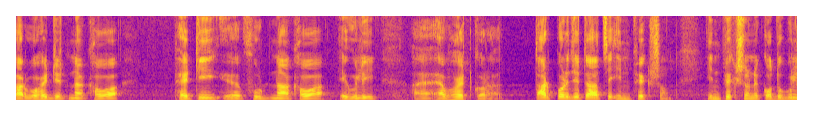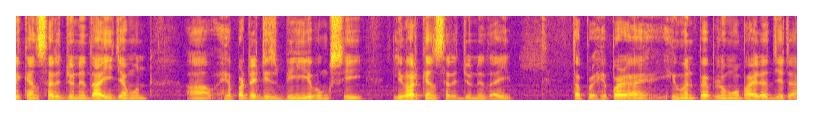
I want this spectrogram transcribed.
কার্বোহাইড্রেট না খাওয়া ফ্যাটি ফুড না খাওয়া, এগুলি অ্যাভয়েড করা। তারপরে যেটা আছে ইনফেকশন ইনফেকশনে কতগুলি ক্যান্সারের জন্য দায়ী? যেমন হেপাটাইটিস বি এবং সি লিভার ক্যান্সারের জন্য দায়ী। তারপর হেপা হিউম্যান প্যাপলোমা ভাইরাস যেটা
